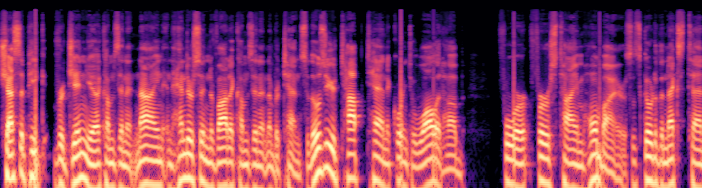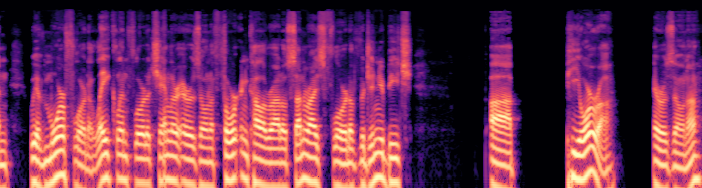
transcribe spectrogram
Chesapeake, Virginia comes in at nine, and Henderson, Nevada comes in at number 10. So those are your top 10 according to Wallet Hub for first time homebuyers. Let's go to the next 10. We have more Florida, Lakeland, Florida, Chandler, Arizona, Thornton, Colorado, Sunrise, Florida, Virginia Beach, uh, Peoria, Arizona,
